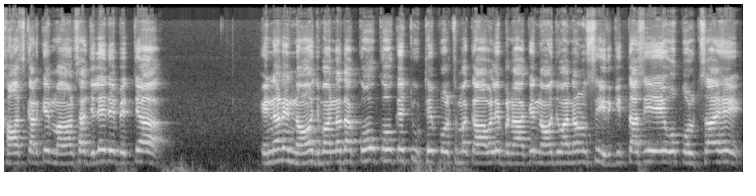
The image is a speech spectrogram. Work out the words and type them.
ਖਾਸ ਕਰਕੇ ਮਾਨਸਾ ਜ਼ਿਲ੍ਹੇ ਦੇ ਵਿੱਚ ਇਹਨਾਂ ਨੇ ਨੌਜਵਾਨਾਂ ਦਾ ਕੋਹ ਕੋਹ ਕੇ ਝੂਠੇ ਪੁਲਿਸ ਮੁਕਾਬਲੇ ਬਣਾ ਕੇ ਨੌਜਵਾਨਾਂ ਨੂੰ ਸ਼ਹੀਦ ਕੀਤਾ ਸੀ, ਇਹ ਉਹ ਪੁਲਿਸ ਆ ਇਹ।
